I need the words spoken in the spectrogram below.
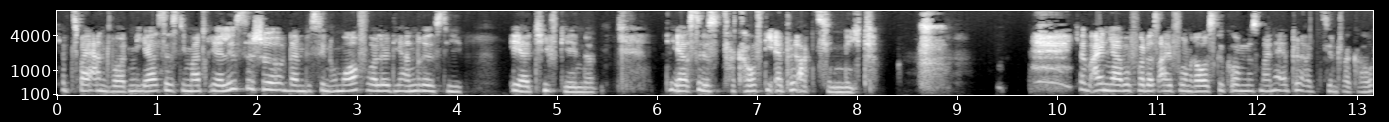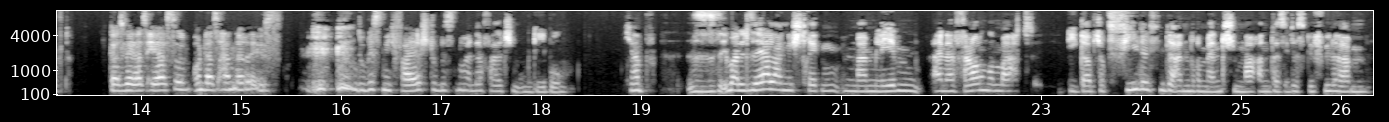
Ich habe zwei Antworten. Die erste ist die materialistische und ein bisschen humorvolle. Die andere ist die eher tiefgehende. Die erste ist, verkauf die Apple-Aktien nicht. Ich habe ein Jahr bevor das iPhone rausgekommen ist, meine Apple-Aktien verkauft. Das wäre das Erste. Und das andere ist, du bist nicht falsch, du bist nur in der falschen Umgebung. Ich habe über sehr lange Strecken in meinem Leben eine Erfahrung gemacht, die, glaube ich, auch viele, viele andere Menschen machen, dass sie das Gefühl haben,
